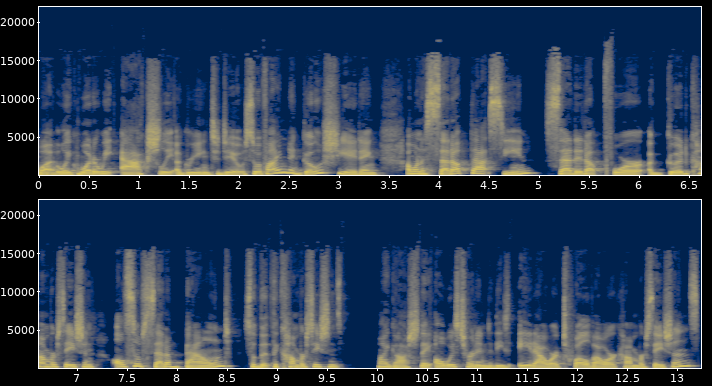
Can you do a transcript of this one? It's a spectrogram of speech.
what Mm-hmm. like what are we actually agreeing to do so if i'm negotiating i want to set up that scene set it up for a good conversation also set a bound so that the conversations my gosh they always turn into these 8 hour 12 hour conversations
